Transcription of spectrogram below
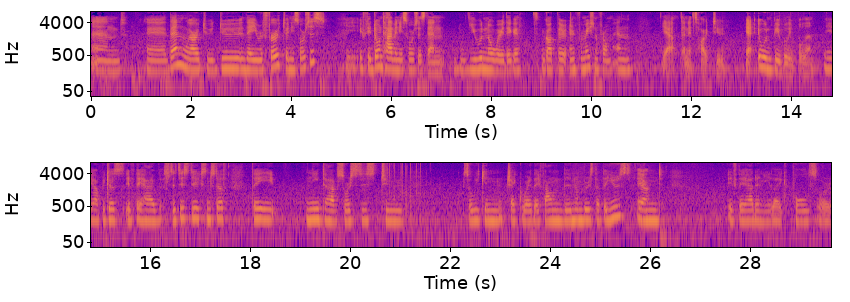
And uh, then we are to do they refer to any sources? If they don't have any sources, then you wouldn't know where they get got their information from, and yeah, then it's hard to. Yeah, it wouldn't be believable then. Yeah, because if they have statistics and stuff, they need to have sources to so we can check where they found the numbers that they used Yeah. and if they had any like polls or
